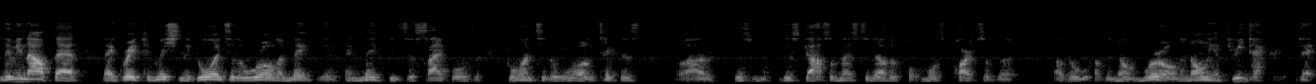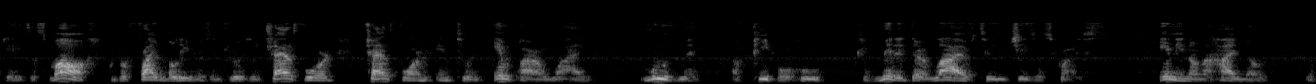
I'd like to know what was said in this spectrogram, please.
living out that that great commission to go into the world and make and make these disciples go into the world and take this uh, this this gospel message to the other most parts of the of the of the known world. And only in three decades decades. A small group of frightened believers in Jerusalem transformed, transformed into an empire-wide movement of people who committed their lives to Jesus Christ, ending on a high note with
